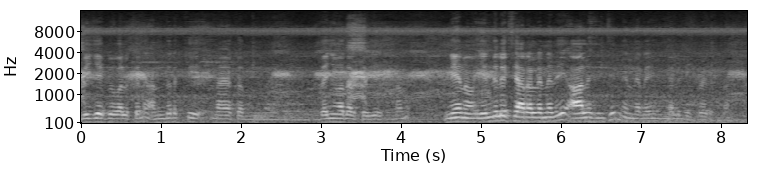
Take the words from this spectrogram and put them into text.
బీజేపీ వాళ్ళకి కానీ అందరికీ నా యొక్క ధన్యవాదాలు తెలియజేస్తున్నాను. నేను ఎందులోకి చేరాలనేది ఆలోచించి నేను నిర్ణయం మళ్ళీ మీకు ప్రకటిస్తాను.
